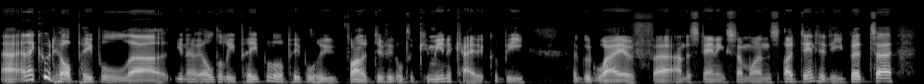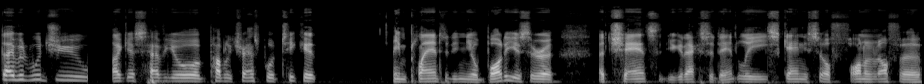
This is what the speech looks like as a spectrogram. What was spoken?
uh, and they could help people, uh, you know, elderly people or people who find it difficult to communicate. It could be a good way of uh, understanding someone's identity. But uh, David, would you, I guess, have your public transport ticket implanted in your body? Is there a, a chance that you could accidentally scan yourself on and off a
